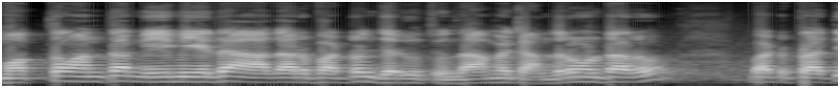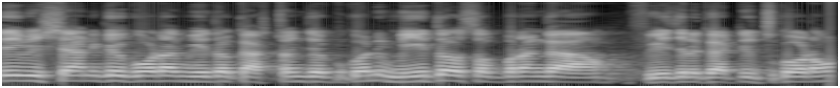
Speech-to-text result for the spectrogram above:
మొత్తం అంతా మీ మీద ఆధారపడడం జరుగుతుంది. ఆమెకి అందరూ ఉంటారు. బట్ ప్రతి విషయానికి కూడా మీతో కష్టం చెప్పుకొని మీతో శుభ్రంగా ఫీజులు కట్టించుకోవడం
